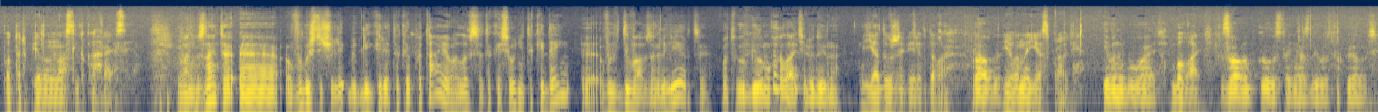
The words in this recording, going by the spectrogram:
потерпілим внаслідок агресії. Іван, ви знаєте, вибачте, що лікарі таке питаю, але все-таки сьогодні такий день. Ви в дива взагалі вірите? От ви в білому халаті людина. Я дуже вірю в дива. Правда? І вони є справді. І вони бувають. Бувають. З вами коли останній раз диво траплялося?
